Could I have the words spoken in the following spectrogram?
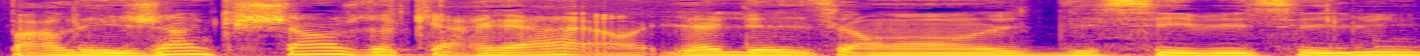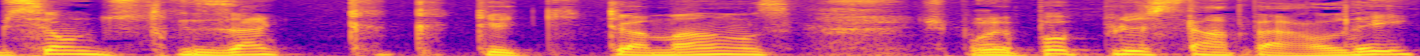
par les gens qui changent de carrière. C'est l'émission du Trisant qui, qui- commence. Je pourrais pas plus t'en parler.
